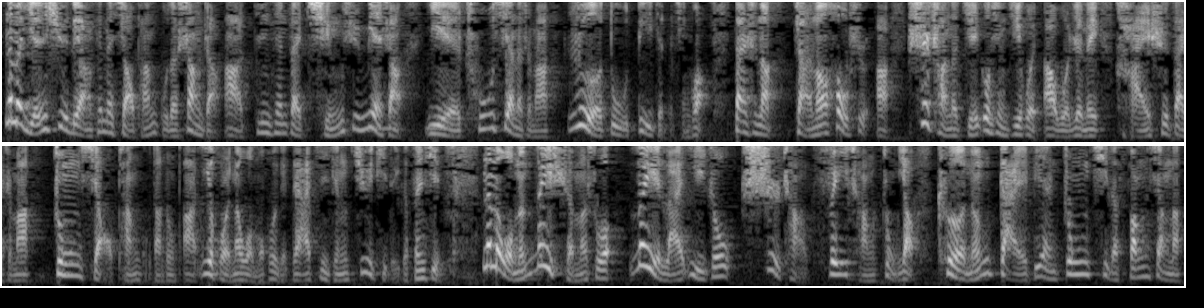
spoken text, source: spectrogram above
那么延续两天的小盘股的上涨啊，今天在情绪面上也出现了什么热度递减的情况。但是呢，展望后市啊，市场的结构性机会啊，我认为。还是在什么中小盘股当中啊？一会儿呢，我们会给大家进行具体的一个分析。那么，我们为什么说未来一周市场非常重要，可能改变中期的方向呢？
